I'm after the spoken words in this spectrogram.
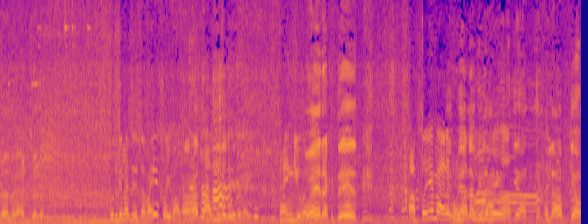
चलो यार चलो। कुछ गलत नहीं था भाई कोई बात हाँ, नहीं तो- आज मुझे दे दे भाई। थैंक यू भाई। ओए रख दे। अब तो ये मैं रखूँगा तू रखेगा। हाथ से गुलाब क्या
